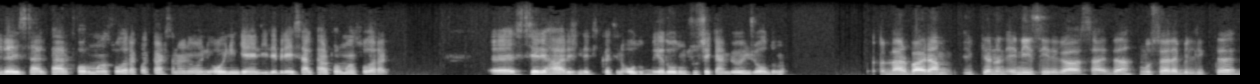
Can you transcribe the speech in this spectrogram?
bireysel performans olarak bakarsan hani oyun, oyunun geneliyle bireysel performans olarak e, seri haricinde dikkatini olumlu ya da olumsuz çeken bir oyuncu oldu mu? Ömer Bayram ilk yarının en iyisiydi Galatasaray'da Musa ile birlikte.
